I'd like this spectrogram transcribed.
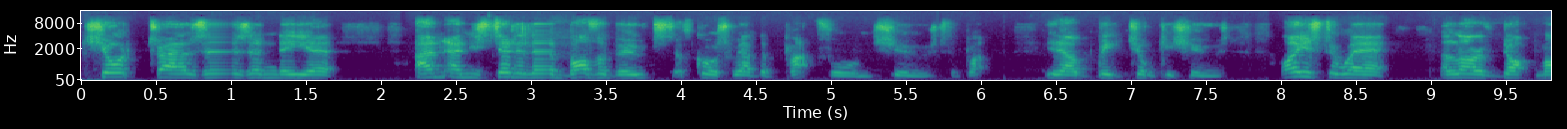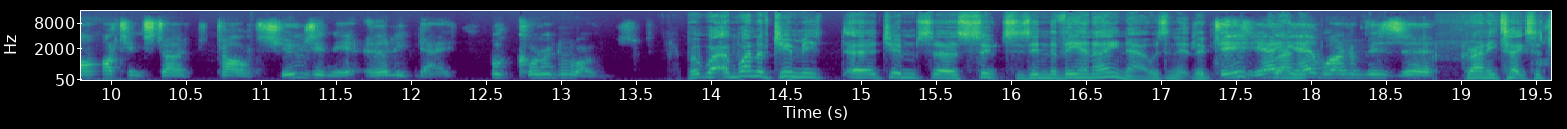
short trousers and the uh, and and instead of the bother boots, of course, we had the platform shoes, the pla- you know big chunky shoes. I used to wear a lot of Doc Marten style, style shoes in the early days, but coloured ones. But one one of Jimmy uh, Jim's uh, suits is in the V&A now, isn't it? The It is, yeah, Granny, yeah. One of his. Uh, Granny takes a I think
